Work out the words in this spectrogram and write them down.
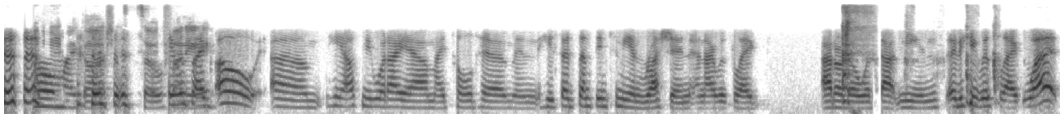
oh my gosh, it's so funny. It was like, oh, um, he asked me what I am. I told him, and he said something to me in Russian, and I was like, I don't know what that means. And he was like, What?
